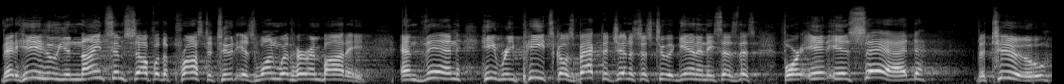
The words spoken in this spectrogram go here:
that he who unites himself with a prostitute is one with her in body? And then he repeats, goes back to Genesis 2 again, and he says this For it is said, the two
